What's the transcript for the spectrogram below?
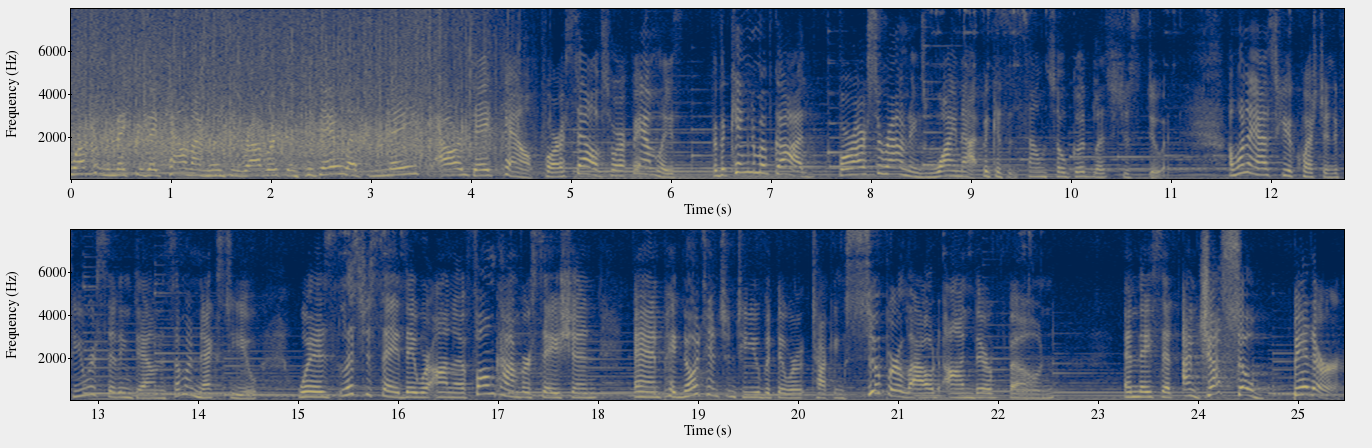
Welcome to Make Your Day Count. I'm Lindsay Roberts, and today let's make our day count for ourselves, for our families, for the kingdom of God, for our surroundings. Why not? Because it sounds so good, let's just do it. I want to ask you a question. If you were sitting down and someone next to you was, let's just say they were on a phone conversation and paid no attention to you, but they were talking super loud on their phone, and they said, I'm just so bitter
